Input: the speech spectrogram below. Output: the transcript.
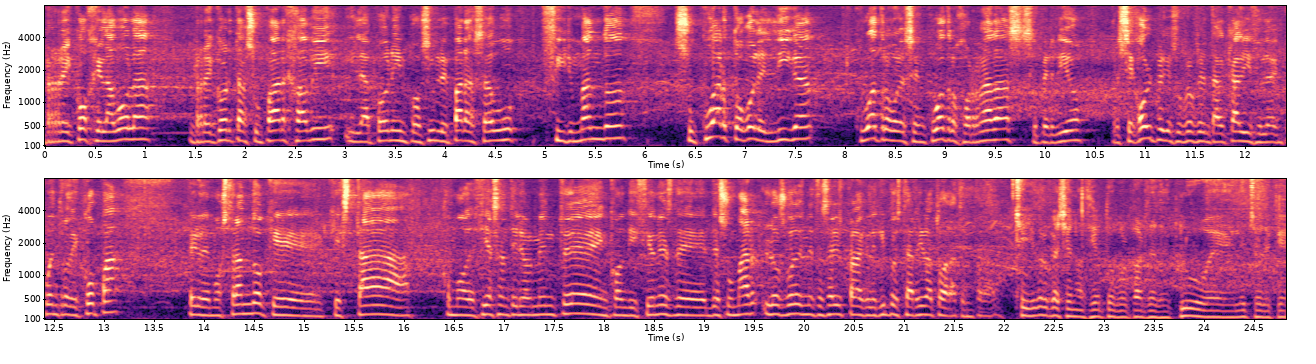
recoge la bola, recorta su par Javi y la pone imposible para Sabu, firmando su cuarto gol en liga cuatro goles en cuatro jornadas, se perdió por ese golpe que sufrió frente al Cádiz en el encuentro de Copa, pero demostrando que, que está, como decías anteriormente, en condiciones de, de, sumar los goles necesarios para que el equipo esté arriba toda la temporada. Sí, yo creo que ha sido un acierto por parte del club el hecho de que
